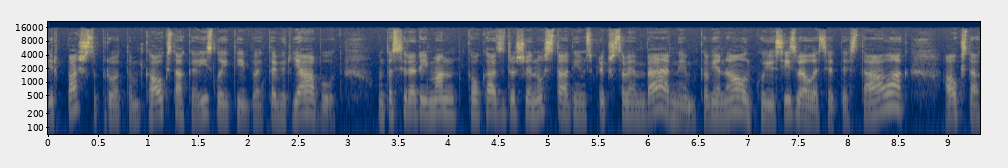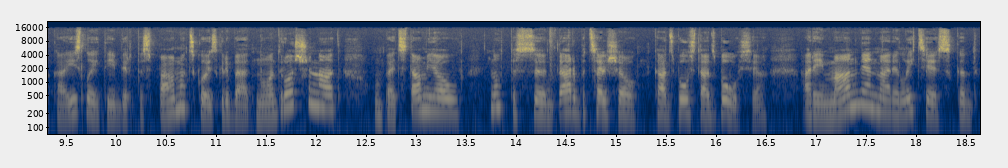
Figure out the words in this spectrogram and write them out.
ir pašsaprotami, ka augstākai izglītībai tev ir jābūt. Un tas ir arī man kaut kāds droši vien uzstādījums priekš saviem bērniem, ka vienalga, ko jūs izvēlēsieties tālāk, augstākā izglītība ir tas pamats, ko es gribētu nodrošināt, un pēc tam jau nu, tas eh, darba ceļš jau kāds būs, tāds būs. Ja? Arī man vienmēr ir licies, kad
